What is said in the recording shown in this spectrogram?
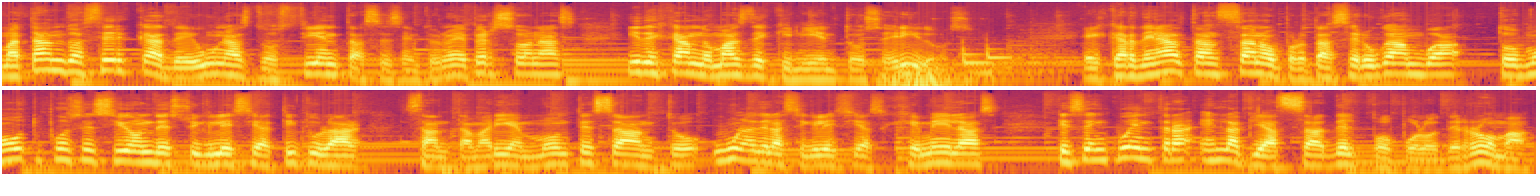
matando a cerca de unas 269 personas y dejando más de 500 heridos. El cardenal tanzano Protaser Ugambwa tomó posesión de su iglesia titular Santa María en Monte Santo, una de las iglesias gemelas que se encuentra en la Piazza del Popolo de Roma.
